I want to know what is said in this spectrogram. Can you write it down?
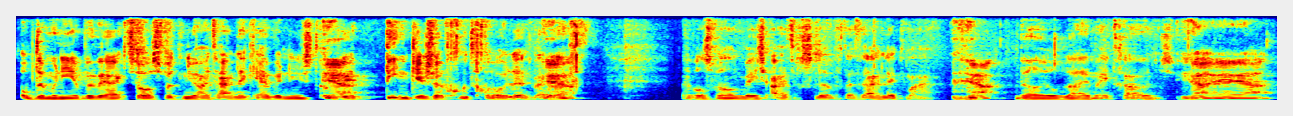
op de manier bewerkt zoals we het nu uiteindelijk hebben. Nu is het ook weer tien keer zo goed geworden. We hebben, Ja. echt- we hebben ons wel een beetje uitgesloofd uiteindelijk, maar Ja, wel heel blij mee trouwens. ja, ja, ja.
